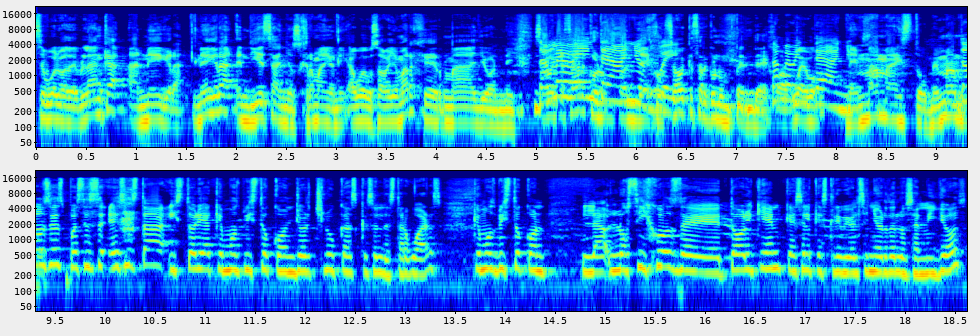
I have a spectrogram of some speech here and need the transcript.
se vuelva de blanca a negra. Negra en 10 años, Hermione. A huevo, se va a llamar Hermione. Se Dame va a casar con 20 un años, pendejo, güey. Se va a casar con un pendejo. Dame a huevo. 20 años. Me mama esto, me mama. Entonces, pues es, es esta historia que hemos visto con George Lucas, que es el de Star Wars, que hemos visto con la- los hijos de Tolkien, que es el que escribió El Señor de los Anillos,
